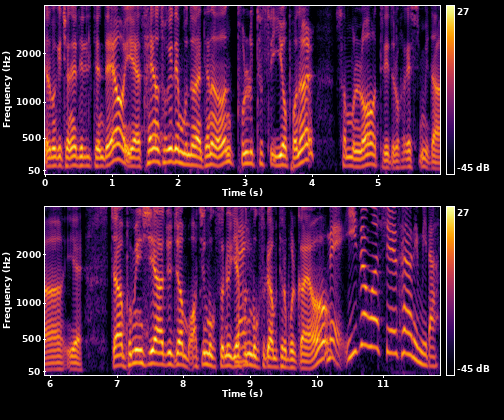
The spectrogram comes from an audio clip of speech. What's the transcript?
여러분께 전해드릴 텐데요. 예, 사연 소개된 분들한테는 블루투스 이어폰을 선물로 드리도록 하겠습니다. 예. 자, 보민 씨의 아주 저 멋진 목소리, 예쁜 네. 목소리 한번 들어볼까요? 네, 이정화 씨의 사연입니다.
